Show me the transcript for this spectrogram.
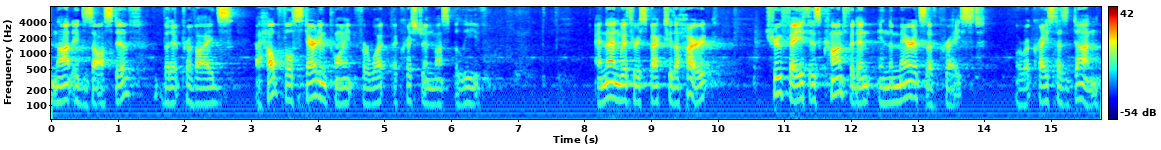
not exhaustive, but it provides a helpful starting point for what a Christian must believe. And then, with respect to the heart, true faith is confident in the merits of Christ, or what Christ has done.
